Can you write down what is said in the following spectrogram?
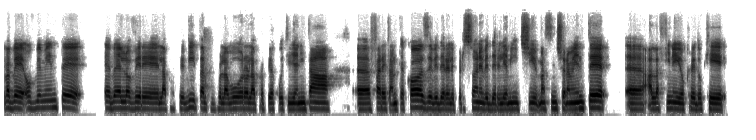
Vabbè, ovviamente è bello avere la propria vita, il proprio lavoro, la propria quotidianità, eh, fare tante cose, vedere le persone, vedere gli amici, ma sinceramente eh, alla fine io credo che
